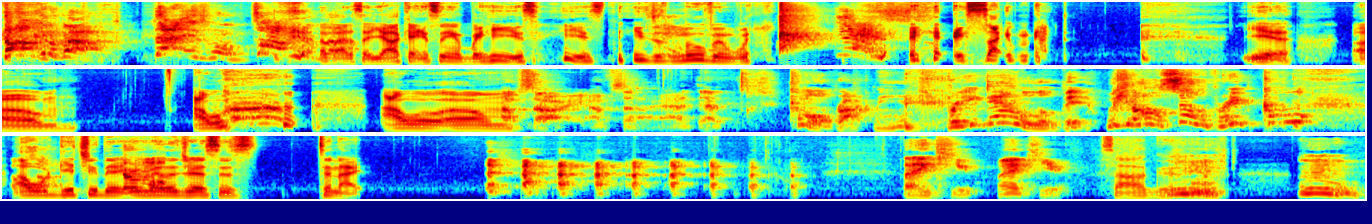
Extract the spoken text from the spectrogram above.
Talking about that is what I'm talking about. I'm about to say y'all can't see him, but he is he is he's just moving with Yes. excitement. Yeah. Um I will I will Um, I'm sorry. I'm sorry. I, I, come on, Rock man, bring it down a little bit. We can all celebrate. Come on. I'm I will sorry. get you their Come email on. addresses tonight. Thank you. Thank you. It's all good. Mm.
